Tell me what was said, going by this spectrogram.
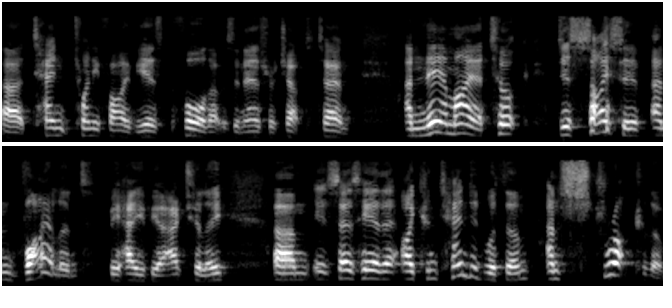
uh, 10, 25 years before. That was in Ezra chapter 10. And Nehemiah took decisive and violent behavior, actually. Um, it says here that I contended with them and struck them.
